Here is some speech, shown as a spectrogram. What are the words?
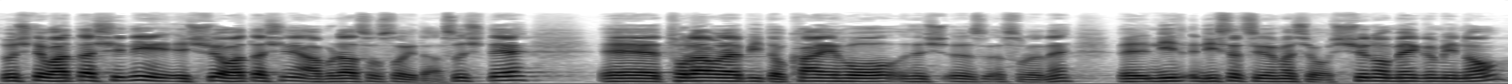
そして私に、主は私に油注いだ。そして、えー、囚われ人解放、それね、え、2, 2節読みましょう。主の恵みの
